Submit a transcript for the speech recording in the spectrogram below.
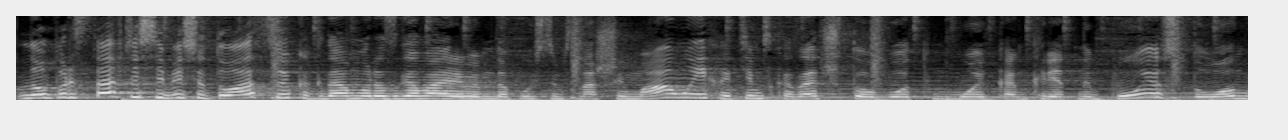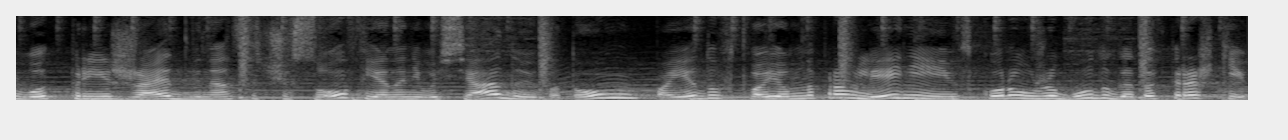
Но представьте себе ситуацию, когда мы разговариваем, допустим, с нашей мамой и хотим сказать, что вот мой конкретный поезд, он вот приезжает в 12 часов, я на него сяду и потом поеду в твоем направлении и скоро уже буду готовить пирожки.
